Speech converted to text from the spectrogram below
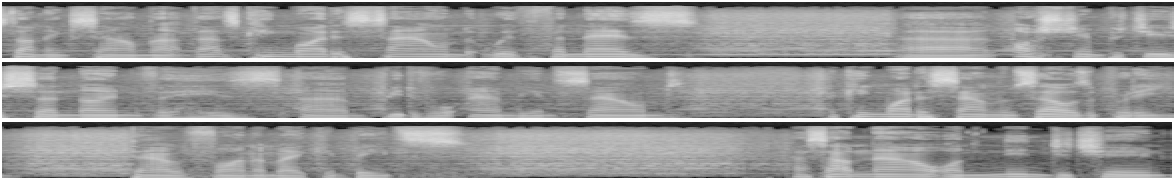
stunning sound that. That's King Midas Sound with Fennesz uh, an Austrian producer known for his um, beautiful ambient sound. The King Midas Sound themselves are pretty damn fine at making beats. That's out now on Ninja Tune.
